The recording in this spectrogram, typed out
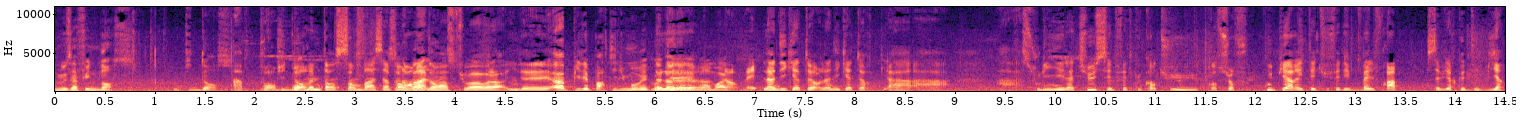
nous a fait une danse, une petite danse. Ah, bon, Petite bon, en danse. même temps, Samba, c'est un peu Samba normal. danse, tu vois, voilà. Il est, hop, il est parti du mauvais côté. non, non, non, bon, non, bref. non, mais l'indicateur, l'indicateur à, à- à souligner là-dessus, c'est le fait que quand tu, quand sur coup de pied arrêté, tu fais des belles frappes, ça veut dire que tu es bien.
